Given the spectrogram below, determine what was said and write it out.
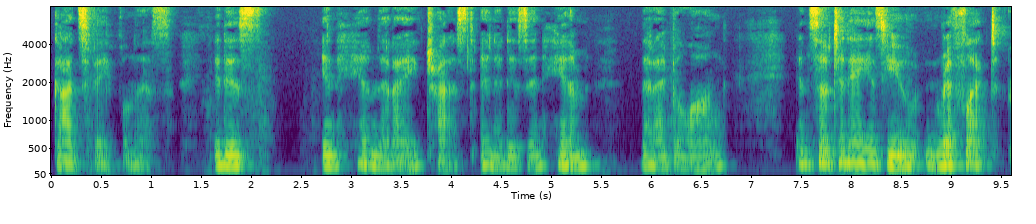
God's faithfulness. It is in Him that I trust, and it is in Him that I belong. And so today, as you reflect,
